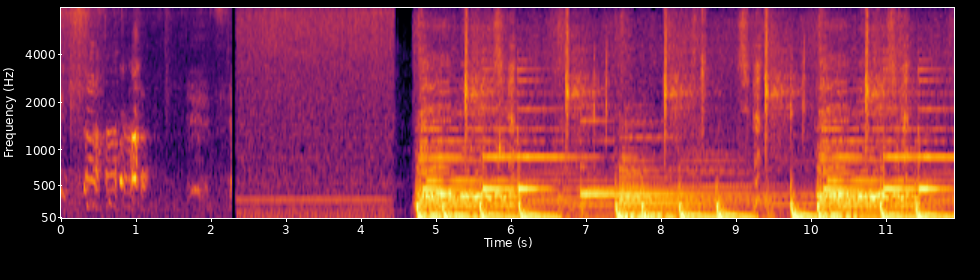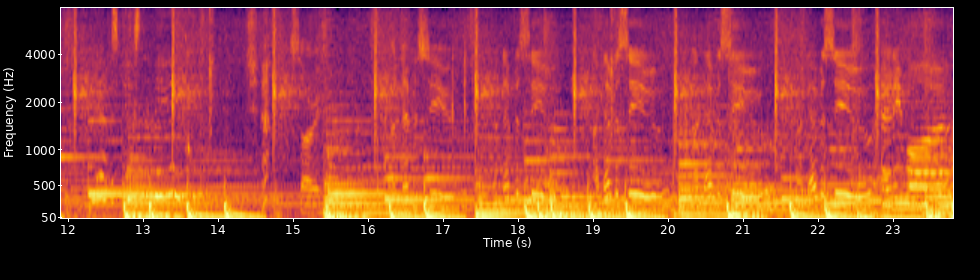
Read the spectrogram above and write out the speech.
Stop. Sorry. I never see you anymore.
